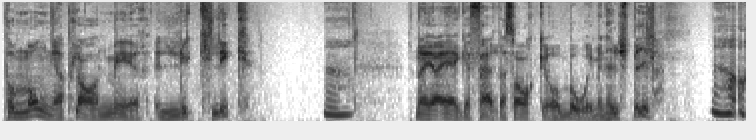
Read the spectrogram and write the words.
på många plan mer lycklig Ja. när jag äger färre saker och bor i min husbil. Ja.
